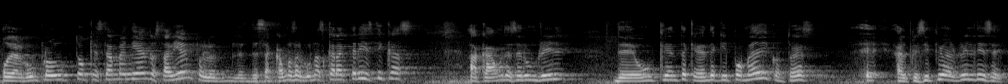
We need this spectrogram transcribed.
o de algún producto que están vendiendo. Está bien, pues le- les destacamos algunas características. Acabamos de hacer un reel de un cliente que vende equipo médico. Entonces, eh, al principio del reel dice,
